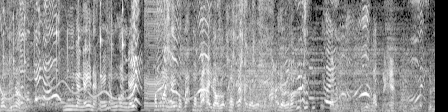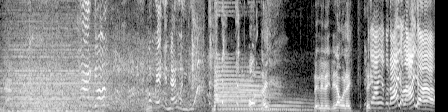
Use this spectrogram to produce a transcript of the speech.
đúng đúng rồi Không thấy đâu Ừ, ăn giấy nè, không có ăn giấy Không có ăn giấy, một lát, một lát hai đồ luôn Một lát hai đồ luôn, một lát hai đồ luôn Tên, cũng như tóc nè Lùm chưa Con bé nhìn thấy mình kìa Ủa, Ly Ly, Ly, Ly, Ly đâu rồi Ly? Ly, Cha nhà tao đá vào lá giờ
